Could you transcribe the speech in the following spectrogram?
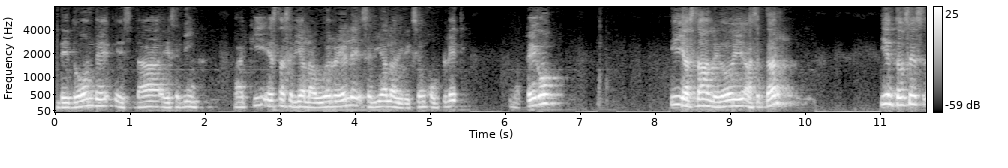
de dónde está ese link. Aquí, esta sería la URL, sería la dirección completa. La pego y ya está, le doy a aceptar. Y entonces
